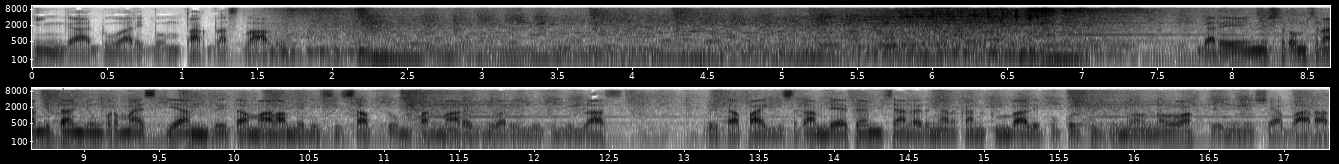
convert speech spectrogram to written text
hingga 2014 lalu. Dari Newsroom Serambi Tanjung Permai sekian berita malam edisi Sabtu 4 Maret 2017. Berita pagi Serambi FM bisa Anda dengarkan kembali pukul 7.00 waktu Indonesia Barat.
